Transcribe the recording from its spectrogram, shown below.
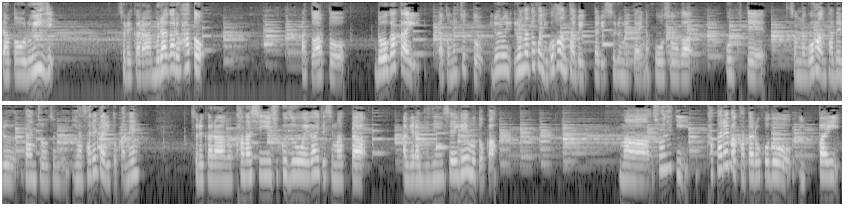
打倒ルイージ。それから群がる鳩。あとあと、動画界だとね、ちょっといろいろいろんなとこにご飯食べ行ったりするみたいな放送が多くて、そんなご飯食べる団長図に癒されたりとかね。それからあの悲しい縮図を描いてしまったアゲラジ人生ゲームとか。まあ、正直、語れば語るほどいっぱい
